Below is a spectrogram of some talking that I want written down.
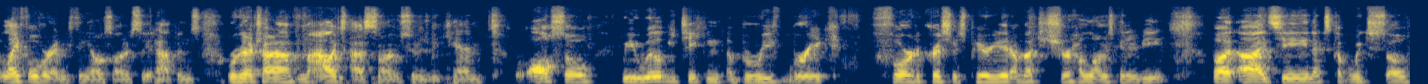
life over anything else. Honestly, it happens. We're to try to have Alex as soon as we can. Also, we will be taking a brief break for the Christmas period. I'm not sure how long it's going to be, but uh, I'd see next couple weeks. So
